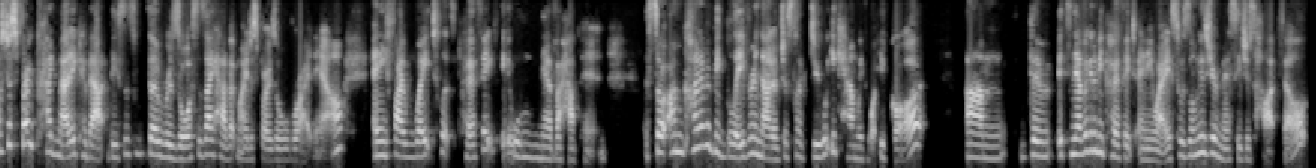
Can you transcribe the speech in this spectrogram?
I was just very pragmatic about this is the resources I have at my disposal right now. And if I wait till it's perfect, it will never happen. So I'm kind of a big believer in that of just like do what you can with what you've got. Um, the it's never going to be perfect anyway. So as long as your message is heartfelt,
